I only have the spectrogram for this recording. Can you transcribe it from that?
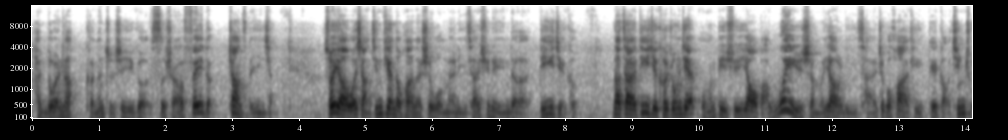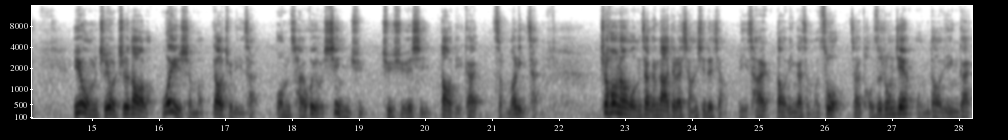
很多人呢，可能只是一个似是而非的这样子的印象。所以啊，我想今天的话呢，是我们理财训练营的第一节课。那在第一节课中间，我们必须要把为什么要理财这个话题给搞清楚，因为我们只有知道了为什么要去理财，我们才会有兴趣去学习到底该怎么理财。之后呢，我们再跟大家来详细的讲理财到底应该怎么做，在投资中间我们到底应该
